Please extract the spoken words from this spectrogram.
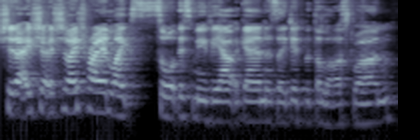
should I should, should I try and like sort this movie out again as I did with the last one?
